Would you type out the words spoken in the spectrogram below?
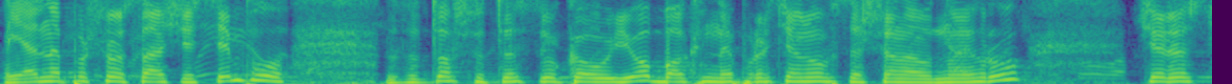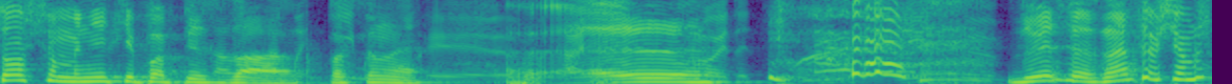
не. Я напишу Саші Сімплу за те, що ти, сука, уйобок не протягнувся ще на одну ігру. Через те, що мені, типа, пізда, пацани. Дивіться, знаєте в чому ж?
